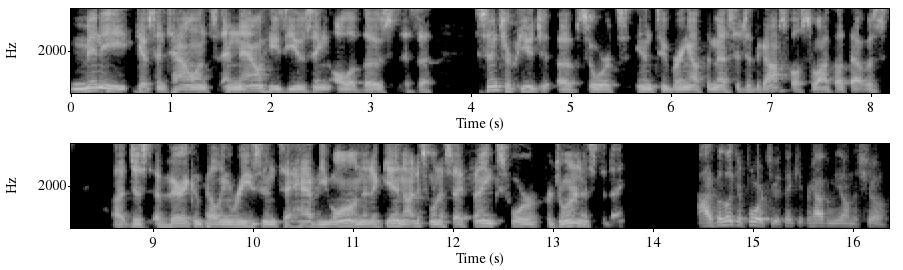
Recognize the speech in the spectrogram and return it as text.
many gifts and talents, and now he's using all of those as a centrifuge of sorts into bring out the message of the gospel. So I thought that was uh, just a very compelling reason to have you on. And again, I just want to say thanks for for joining us today. I've been looking forward to it. Thank you for having me on the show.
